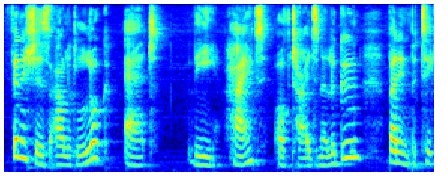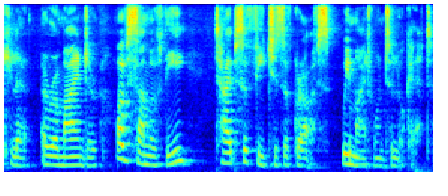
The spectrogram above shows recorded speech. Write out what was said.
finishes our little look at the height of tides in a lagoon, but in particular a reminder of some of the types of features of graphs we might want to look at.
